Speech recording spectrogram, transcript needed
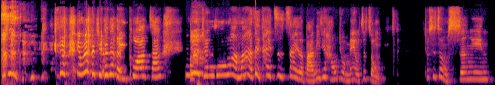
就是有没有觉得很夸张？你就会觉得说哇妈，这也太自在了吧！你已经好久没有这种，就是这种声音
